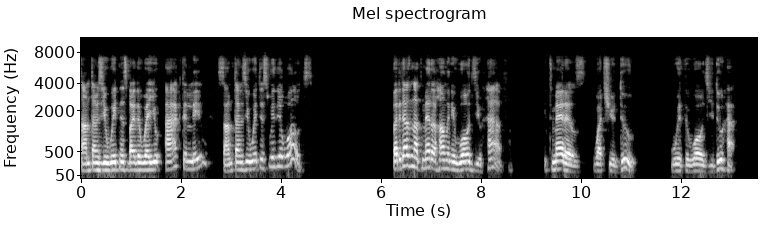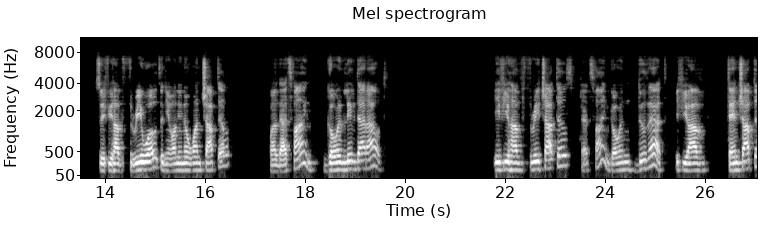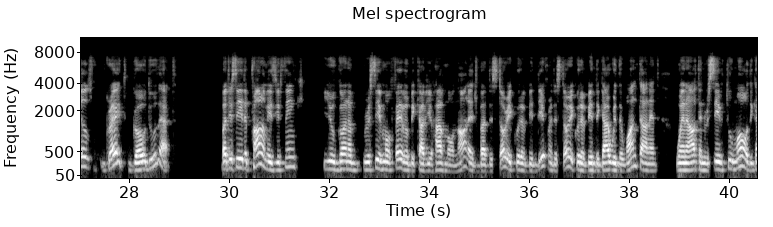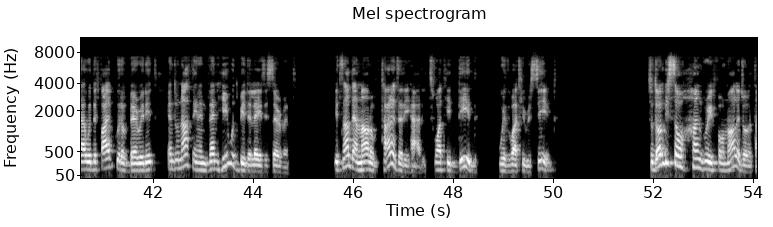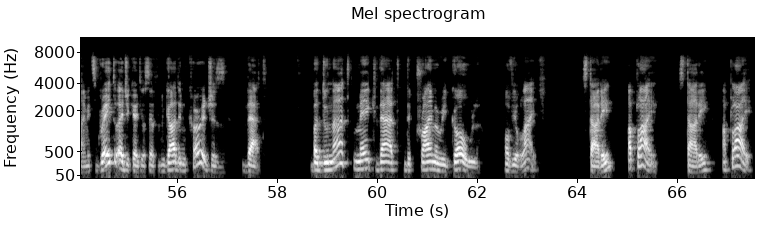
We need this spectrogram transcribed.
Sometimes you witness by the way you act and live, sometimes you witness with your words. But it does not matter how many words you have, it matters what you do with the words you do have. So if you have three words and you only know one chapter, well, that's fine. Go and live that out. If you have three chapters, that's fine. Go and do that. If you have 10 chapters, great. Go do that. But you see, the problem is you think you're going to receive more favor because you have more knowledge, but the story could have been different. The story could have been the guy with the one talent went out and received two more. The guy with the five could have buried it and do nothing, and then he would be the lazy servant. It's not the amount of talent that he had, it's what he did with what he received. So don't be so hungry for knowledge all the time. It's great to educate yourself, and God encourages that. But do not make that the primary goal of your life. Study, apply. Study, apply.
